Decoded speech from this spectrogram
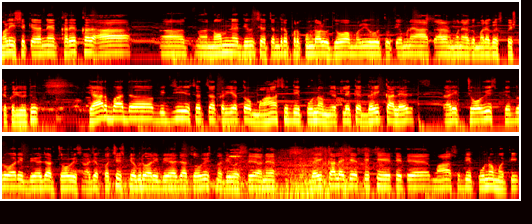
મળી શકે અને ખરેખર આ નોમને દિવસે ચંદ્ર પર કુંડાળું જોવા મળ્યું હતું. તેમણે આ તારણ મને આગળ મારા આગળ સ્પષ્ટ કર્યું હતું. ત્યારબાદ બીજી ચર્ચા કરીએ તો મહાસુદી પૂનમ એટલે કે ગઈકાલે તારીખ ચોવીસ ફેબ્રુઆરી બે હજાર ચોવીસ. આજે પચીસ ફેબ્રુઆરી બે હજાર ચોવીસનો દિવસ છે અને ગઈકાલે જે તિથિ હતી તે મહાસુદી પૂનમ હતી.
